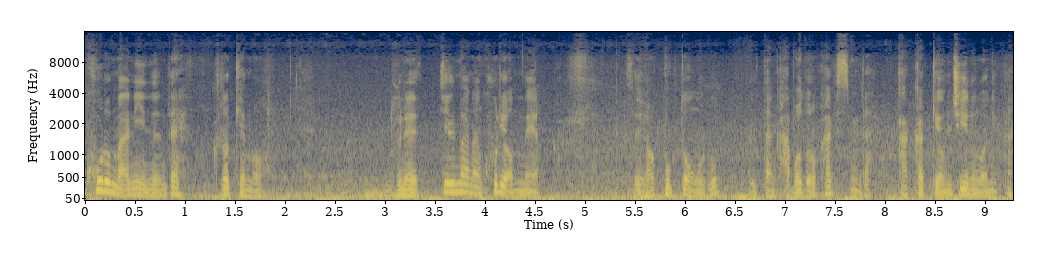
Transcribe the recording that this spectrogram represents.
콜은 많이 있는데 그렇게 뭐 눈에 띌 만한 콜이 없네요. 그래서 역북동으로 일단 가보도록 하겠습니다. 가깝게 움직이는 거니까.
